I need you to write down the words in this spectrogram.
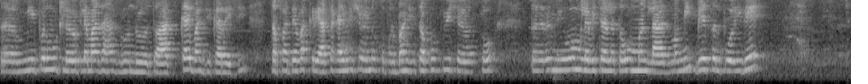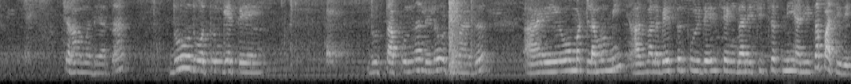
तर मी पण उठले उठले माझा हाच गोंधळ होतो आज काय भाजी करायची? चपात्या भाकरी असा काही विषय नसतो पण भाजीचा खूप विषय असतो. तर मी ओमला विचारलं तर ओम म्हणला आज मग मी बेसन पोळी दे. चहामध्ये आता दूध ओतून घेते. दूध तापून झालेलं होतं माझं. आणि ओ म्हटला मम्मी आज मला बेसन पोळी दे शेंगदाण्याची चटणी आणि चपाती दे.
